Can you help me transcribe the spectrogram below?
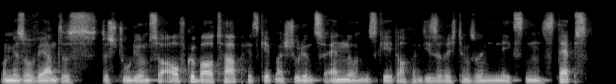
und mir so während des, des Studiums so aufgebaut habe. Jetzt geht mein Studium zu Ende und es geht auch in diese Richtung so in die nächsten Steps.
